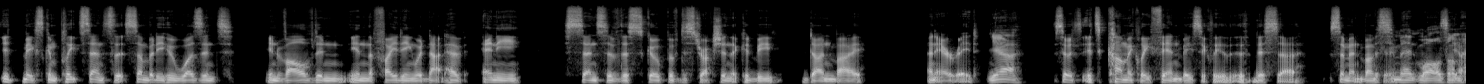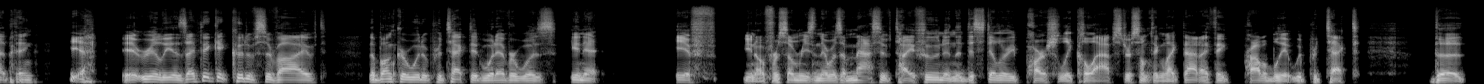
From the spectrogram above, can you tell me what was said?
it makes complete sense that somebody who wasn't involved in in the fighting would not have any sense of the scope of destruction that could be done by an air raid. Yeah. So it's it's comically thin, basically. This uh, cement bunker, the cement walls on yeah. that thing. yeah, it really is. I think it could have survived. The bunker would have protected whatever was in it if you know for some reason there was a massive typhoon and the distillery partially collapsed or something like that. I think probably it would protect the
